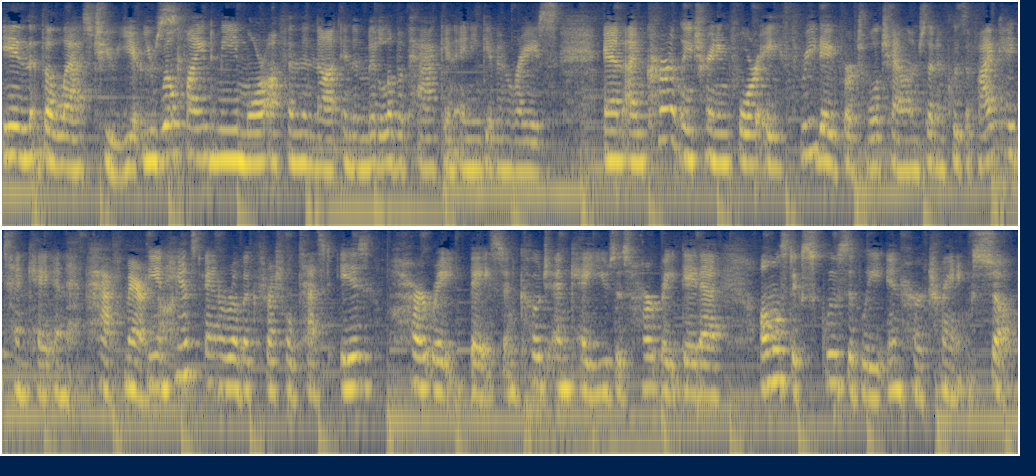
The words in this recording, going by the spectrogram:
in the last two years. You will find me more often than not in the middle of a pack in any given race. And I'm currently training for a three day virtual challenge that includes a 5K, 10K, and half marathon. The enhanced anaerobic threshold test is heart rate based and Coach MK uses heart rate data almost exclusively in her training. So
